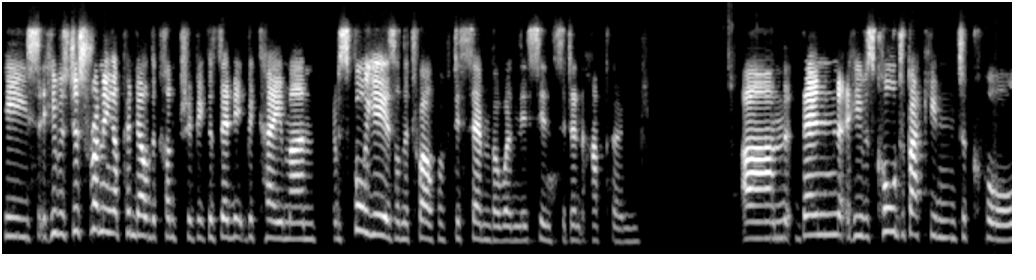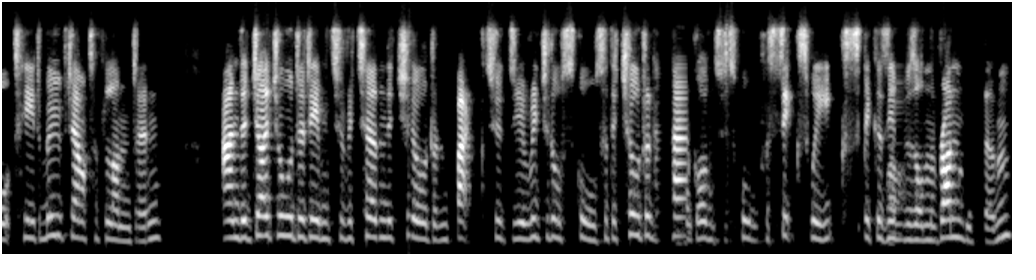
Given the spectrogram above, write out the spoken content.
He's, he was just running up and down the country because then it became um, it was four years on the 12th of December when this incident happened. Um, then he was called back into court. He'd moved out of London, and the judge ordered him to return the children back to the original school. So the children hadn't gone to school for six weeks because he was on the run with them.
